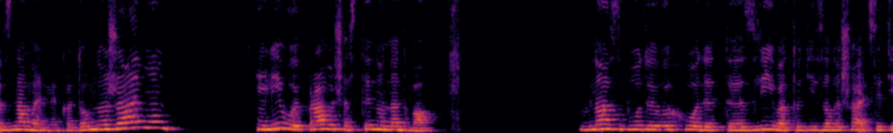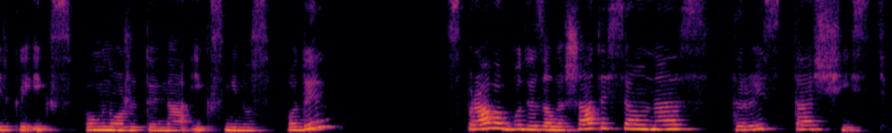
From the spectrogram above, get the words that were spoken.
знаменника. Домножаємо і ліву і праву частину на 2. В нас буде виходити зліва, тоді залишається тільки х помножити на х мінус 1. Справа буде залишатися у нас 306.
